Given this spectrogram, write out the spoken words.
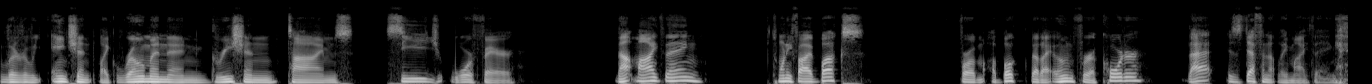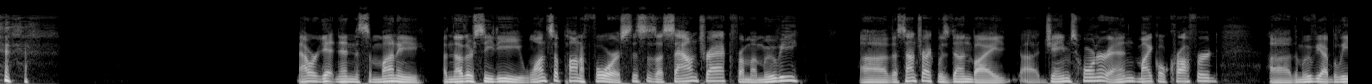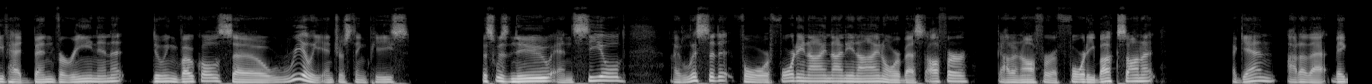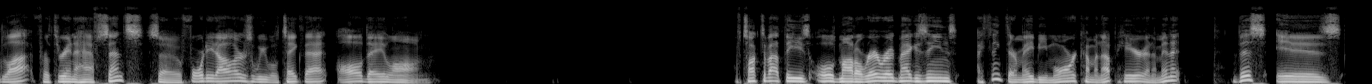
literally ancient, like Roman and Grecian times siege warfare. Not my thing. 25 bucks from a book that I own for a quarter that is definitely my thing. now we're getting into some money. Another CD, Once Upon a Forest. This is a soundtrack from a movie. Uh, the soundtrack was done by uh, James Horner and Michael Crawford. Uh, the movie, I believe, had Ben Vereen in it doing vocals, so really interesting piece. This was new and sealed. I listed it for $49.99 or best offer. Got an offer of 40 bucks on it. Again, out of that big lot for three and a half cents. So $40, we will take that all day long. I've talked about these old model railroad magazines. I think there may be more coming up here in a minute. This is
